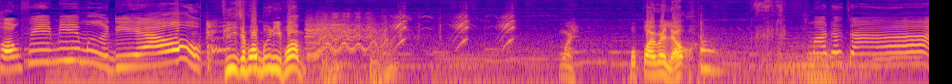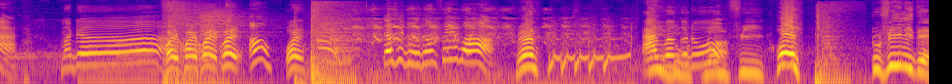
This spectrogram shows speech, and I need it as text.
ของฟรีมีมือเดียว พี่เฉพาะมือนี่พร้อมโอ้ยบ่ปล่อยไว้แล้ว มาเด้อจ้า มาเด้อ ค่อยค่อยค่อยค่อยเอ้า ค่อย จะสิดูดนมฟรีบ่แม่นอ่านเบิ่งก็ดูนมฟรีเฮ้ยดูดฟรีนี่เด้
